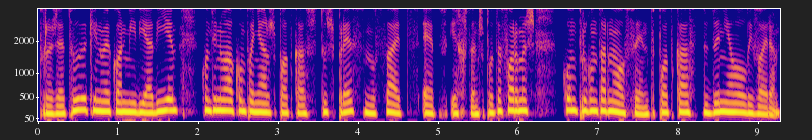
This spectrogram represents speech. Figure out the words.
Por hoje é tudo aqui no Economia Dia a Dia. Continua a acompanhar os podcasts do Expresso no site, app e restantes plataformas, como Perguntar Não Ofende, podcast de Daniel Oliveira.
